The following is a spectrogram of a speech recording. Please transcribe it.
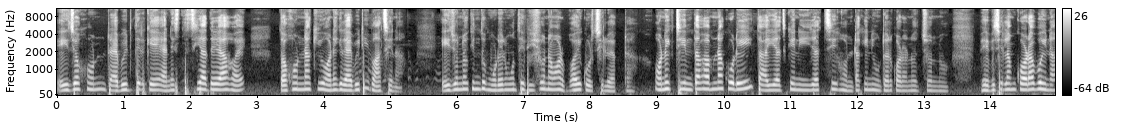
এই যখন র্যাবিটদেরকে অ্যানেস্থেসিয়া দেওয়া হয়, তখন নাকি অনেক র্যাবিটই বাঁচে না। এই জন্য কিন্তু মনের মধ্যে ভীষণ আমার ভয় করছিল একটা। অনেক চিন্তা ভাবনা করেই তাই আজকে নিয়ে যাচ্ছি ঘন্টাকে নিউটার করানোর জন্য। ভেবেছিলাম করাবই না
